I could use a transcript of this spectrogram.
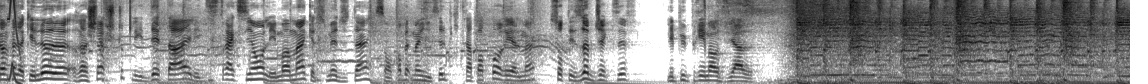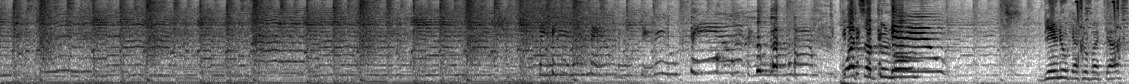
comme fait, ok, là, là, recherche tous les détails, les distractions, les moments que tu mets du temps qui sont complètement inutiles puis qui te rapportent pas réellement sur tes objectifs les plus primordiaux. What's up tout le monde? Bienvenue au Café Podcast.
